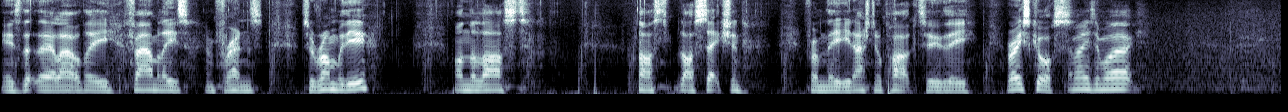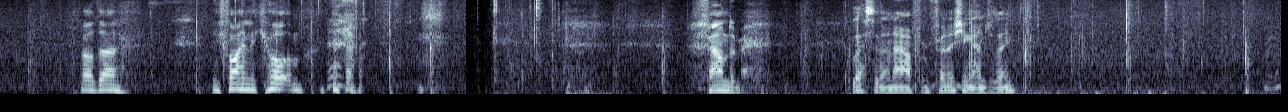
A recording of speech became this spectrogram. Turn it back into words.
is that they allow the families and friends to run with you on the last last last section from the national park to the race course. Amazing work. Well done. You finally caught them. Found them. Less than an hour from finishing, Angeline. Hmm?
